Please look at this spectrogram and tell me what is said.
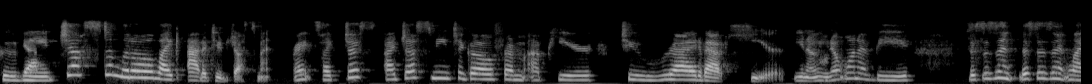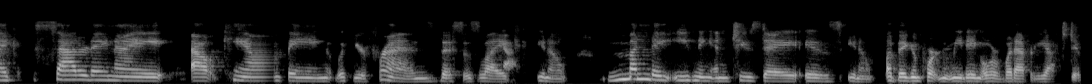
who yeah. need just a little like attitude adjustment, right? It's like just, I just need to go from up here to right about here. You know, you don't want to be, this isn't, this isn't like Saturday night out camping with your friends. This is like, yeah. you know, Monday evening and Tuesday is, you know, a big important meeting or whatever you have to do.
